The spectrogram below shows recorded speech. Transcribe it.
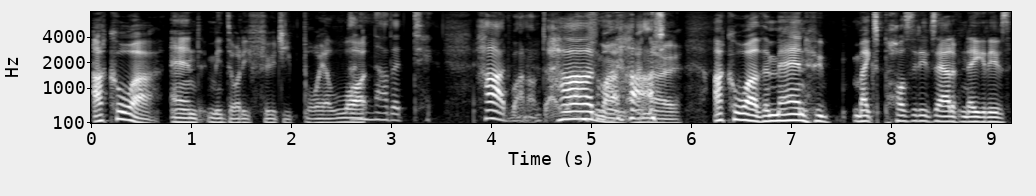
Akua and Midori Fuji. Boy, a lot. Another t- hard one on day Hard one. one. I know. Akua, the man who makes positives out of negatives,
